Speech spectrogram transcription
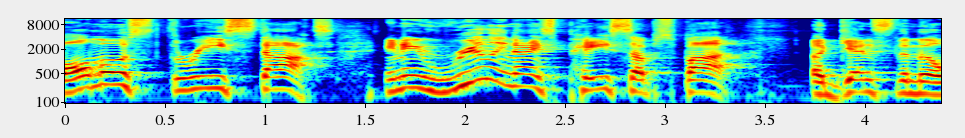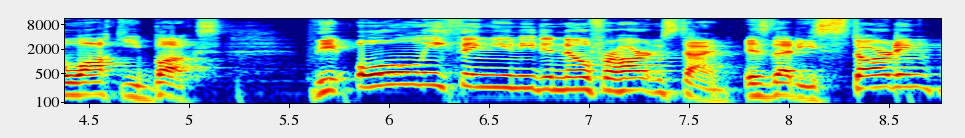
almost three stocks in a really nice pace up spot against the Milwaukee Bucks. The only thing you need to know for Hartenstein is that he's starting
